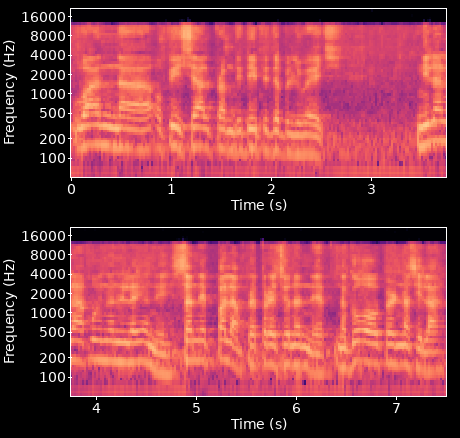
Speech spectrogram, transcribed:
one uh, official from the DPWH. Nilalako na nila yan eh. Sa NEP pa lang, preparation ng NEP, nag-o-offer na sila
